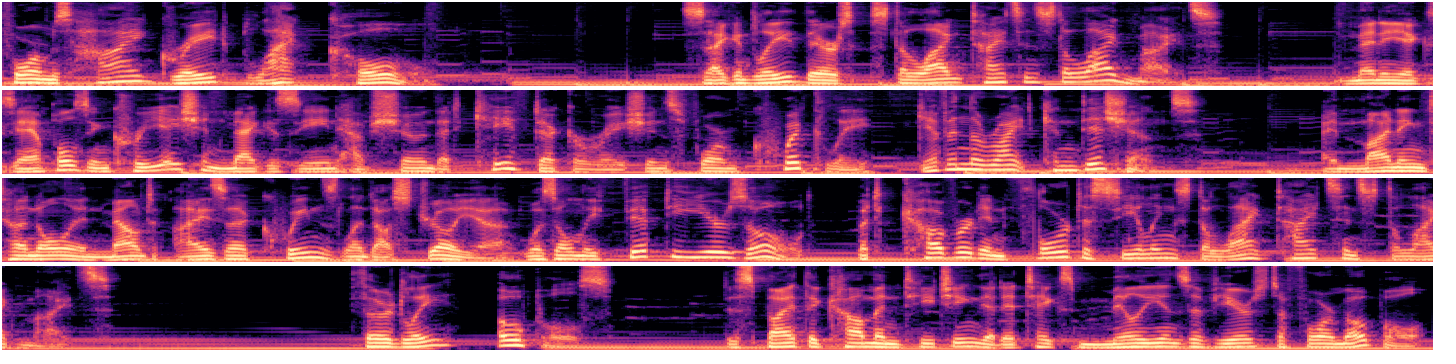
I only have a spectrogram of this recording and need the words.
forms high grade black coal. Secondly, there's stalactites and stalagmites. Many examples in Creation magazine have shown that cave decorations form quickly given the right conditions. A mining tunnel in Mount Isa, Queensland, Australia was only 50 years old, but covered in floor to ceiling stalactites and stalagmites. Thirdly, opals. Despite the common teaching that it takes millions of years to form opal,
